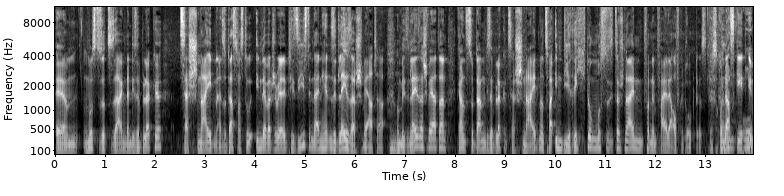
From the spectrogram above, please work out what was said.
ähm, musst du sozusagen dann diese Blöcke zerschneiden. Also das, was du in der Virtual Reality siehst, in deinen Händen sind Laserschwerter. Mhm. Und mit diesen Laserschwertern kannst du dann diese Blöcke zerschneiden und zwar in die Richtung musst du sie zerschneiden von dem Pfeil, der aufgedruckt ist. kann und das geht im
